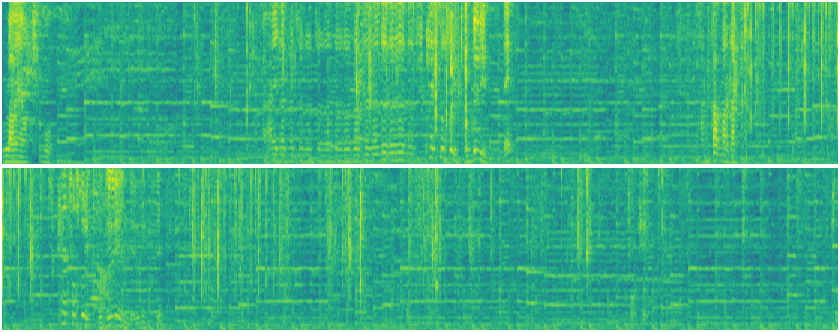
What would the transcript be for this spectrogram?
올라가냥 죽어 아이 잠깐 잠깐 잠깐 잠깐 잠깐 잠깐 잠깐 스케쳐 소리 더 들리는데? 잠깐만 잠깐 스케쳐 소리 더 들리는데 여긴데? 오케이 저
